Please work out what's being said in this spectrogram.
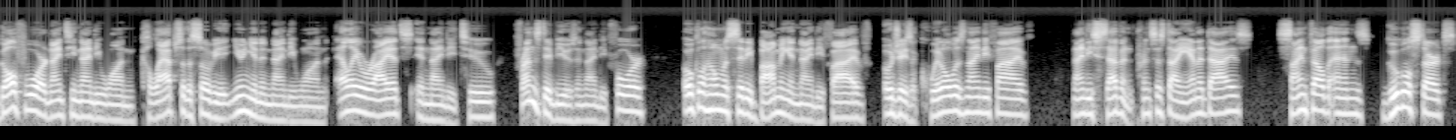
Gulf War 1991, collapse of the Soviet Union in 91, LA riots in 92, Friends debuts in 94, Oklahoma City bombing in 95, OJ's acquittal was 95, 97, Princess Diana dies, Seinfeld ends, Google starts,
